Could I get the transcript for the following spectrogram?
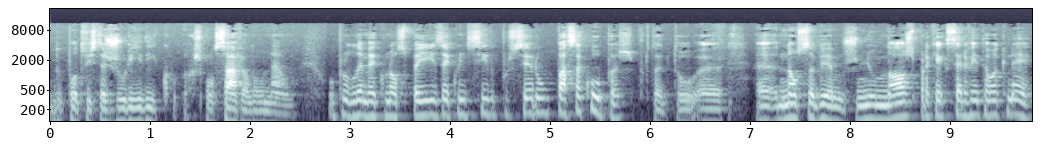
do ponto de vista jurídico, responsável ou não. O problema é que o nosso país é conhecido por ser o passa-culpas. Portanto, uh, não sabemos, nenhum de nós, para que é que serve então a CNE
